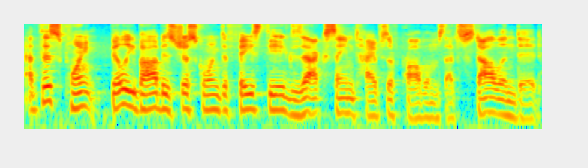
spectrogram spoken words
At this point, Billy Bob is just going to face the exact same types of problems that Stalin did.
